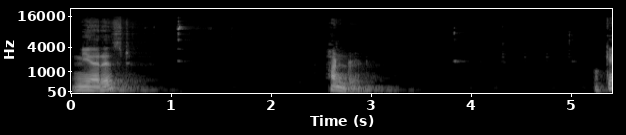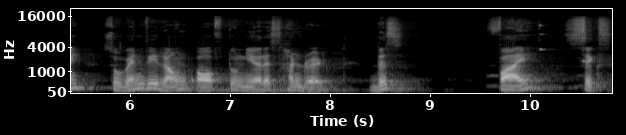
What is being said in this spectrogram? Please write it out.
nearest 100 okay so when we round off to nearest 100 this 5 6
